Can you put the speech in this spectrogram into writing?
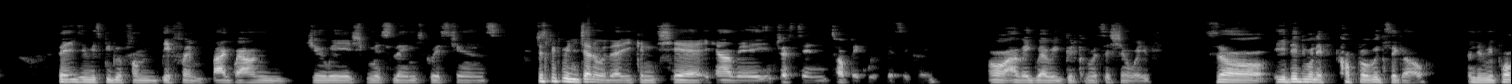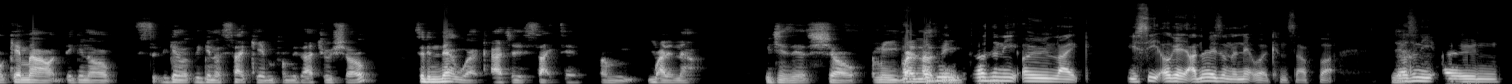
Interviews people from different background, Jewish, Muslims, Christians, just people in general that you can share. He can have a interesting topic with, basically, or have a very good conversation with. So he did one a couple of weeks ago, and the report came out. They're gonna they're gonna, they're gonna sack him from his actual show. So the network actually sacked him from Running Out, which is his show. I mean, But doesn't, he, been doesn't he own like you see? Okay, I know he's on the network and stuff, but Yeah. doesn't he own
